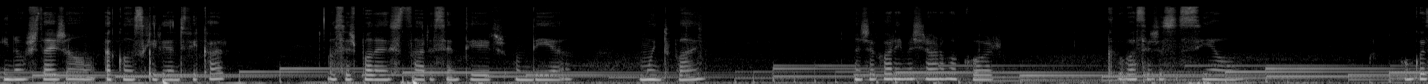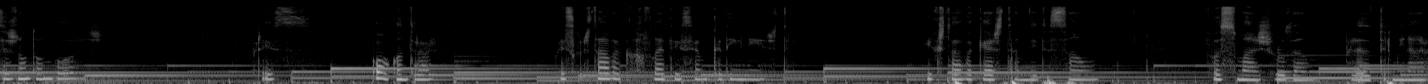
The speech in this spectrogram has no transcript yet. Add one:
e não estejam a conseguir identificar. Vocês podem estar a sentir um dia muito bem, mas agora imaginar uma cor que vocês associam com coisas não tão boas por isso, ou ao contrário. Por isso gostava que refletisse um bocadinho nisto e gostava que esta meditação fosse uma ajuda para determinar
